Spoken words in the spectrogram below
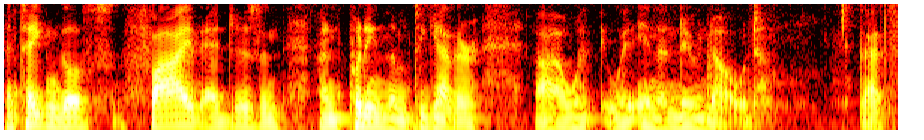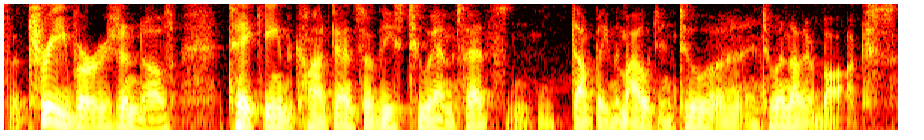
and taking those five edges and, and putting them together uh, with, in a new node. That's the tree version of taking the contents of these two M sets and dumping them out into, a, into another box.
